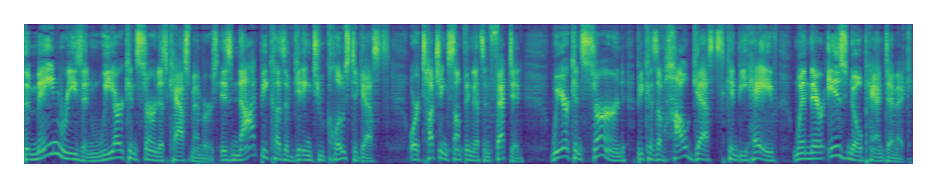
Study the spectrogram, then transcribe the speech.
The main reason we are concerned as cast members is not because of getting too close to guests or touching something that's infected. We are concerned because of how guests can behave when there is no pandemic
